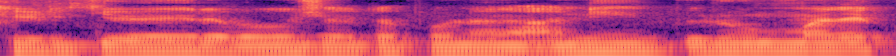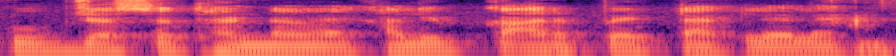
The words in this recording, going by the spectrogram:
खिडकी वगैरे बघू शकतो पूर्ण. आणि रूममध्ये खूप जास्त थंड आहे. खाली कार्पेट टाकलेलं आहे.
